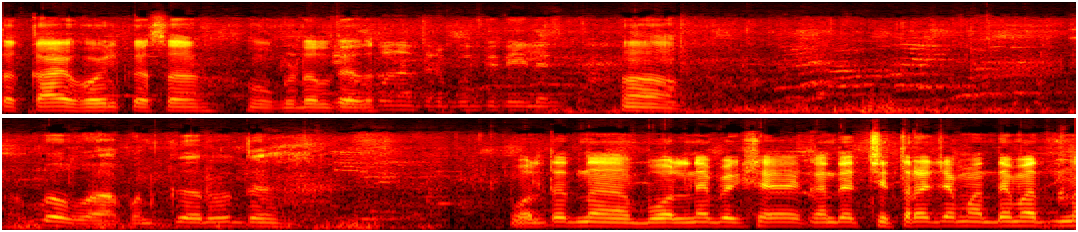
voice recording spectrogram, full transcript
तर काय होईल कसं उघडल त्याचं हां. बघू आपण करू ते. बोलतात ना बोलण्यापेक्षा एखाद्या चित्राच्या माध्यमातून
